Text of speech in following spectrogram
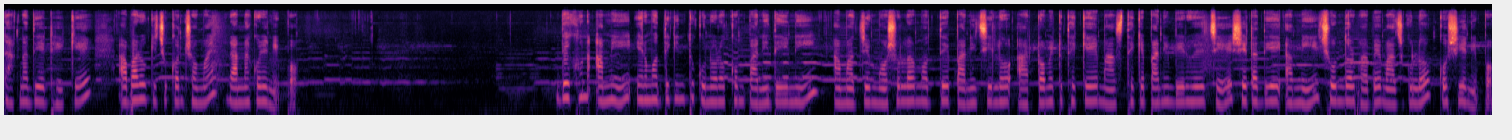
ঢাকনা দিয়ে ঢেকে আবারও কিছুক্ষণ সময় রান্না করে নেব। দেখুন, আমি এর মধ্যে কিন্তু কোনো রকম পানি দিইনি। আমার যে মশলার মধ্যে পানি ছিল আর টমেটো থেকে, মাছ থেকে পানি বের হয়েছে, সেটা দিয়েই আমি সুন্দরভাবে মাছগুলো কষিয়ে নিব।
